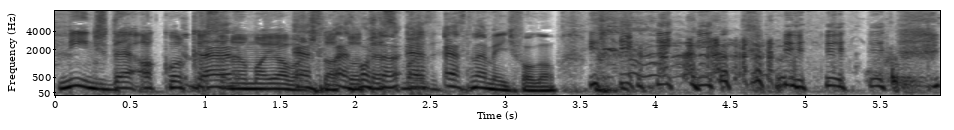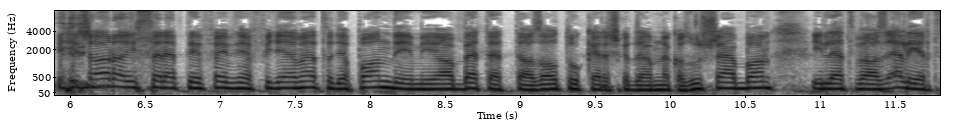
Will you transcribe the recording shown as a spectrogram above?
Nincs, de akkor köszönöm de a javaslatot. Ezt, ezt, ezt, majd... ezt nem így fogom. és arra is szeretném felhívni a figyelmet, hogy a pandémia betette az autókereskedelemnek az USA-ban, illetve az elért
